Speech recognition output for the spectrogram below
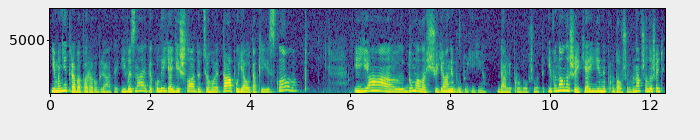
і мені треба переробляти. І ви знаєте, коли я дійшла до цього етапу, я отак її склала. І я думала, що я не буду її далі продовжувати. І вона лежить, я її не продовжую. Вона вже лежить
